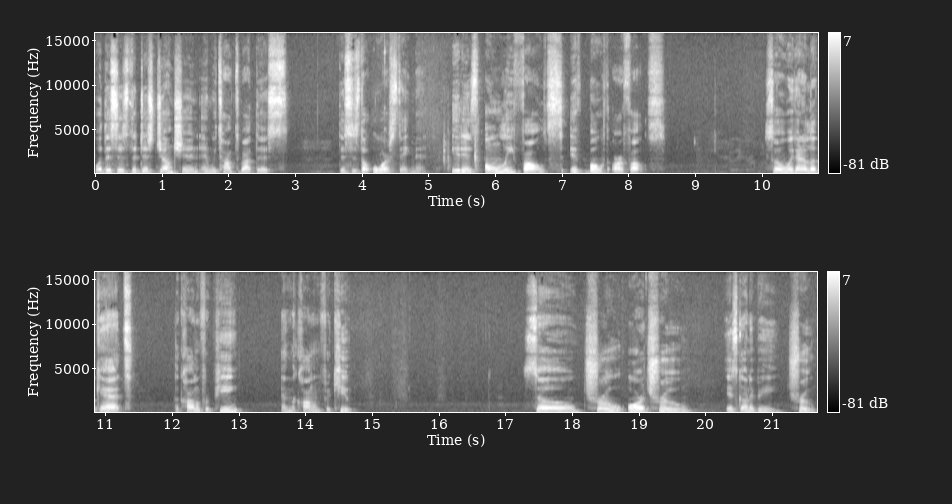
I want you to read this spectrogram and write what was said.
Well, this is the disjunction, and we talked about this. This is the OR statement. It is only false if both are false. So we're going to look at the column for P and the column for Q. So true or true is going to be true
